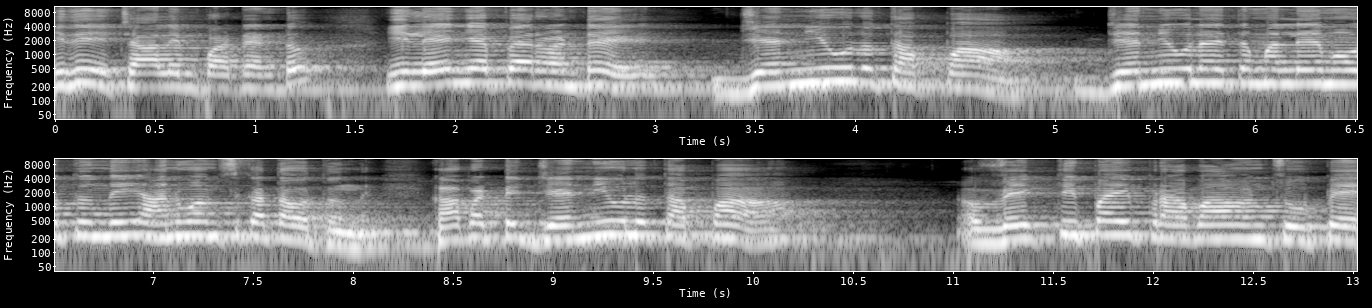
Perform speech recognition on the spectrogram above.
ఇది చాలా ఇంపార్టెంట్. వీళ్ళు ఏం చెప్పారు అంటే జన్యువులు తప్ప జన్యువులు అయితే మళ్ళీ ఏమవుతుంది? అనువంశికత అవుతుంది. కాబట్టి జన్యువులు తప్ప వ్యక్తిపై ప్రభావం చూపే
